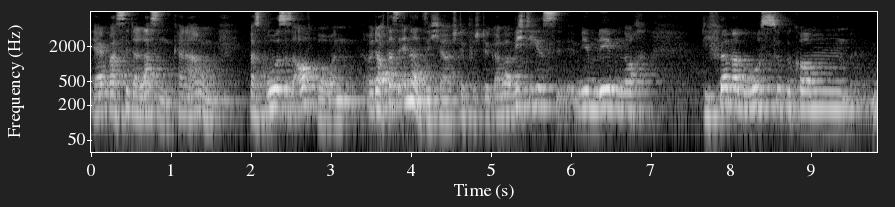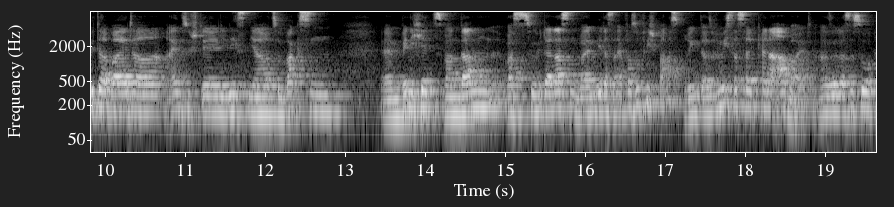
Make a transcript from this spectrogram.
irgendwas hinterlassen, keine Ahnung, was Großes aufbauen. Und auch das ändert sich ja Stück für Stück. Aber wichtig ist mir im Leben noch, die Firma groß zu bekommen, Mitarbeiter einzustellen, die nächsten Jahre zu wachsen. Ähm, wenn ich jetzt, wann dann, was zu hinterlassen, weil mir das einfach so viel Spaß bringt. Also für mich ist das halt keine Arbeit. Also das ist so,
